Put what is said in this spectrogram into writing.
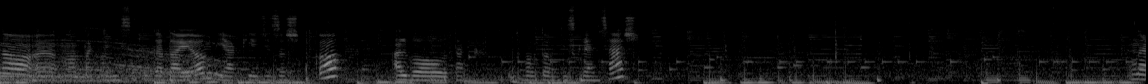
No, e, no tak oni sobie tu gadają, jak jedzie za szybko, albo tak gwałtownie skręcasz. No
